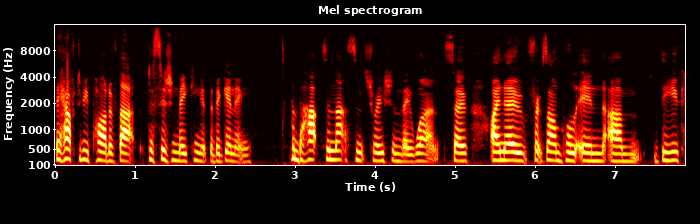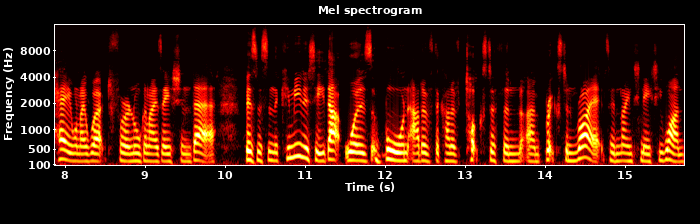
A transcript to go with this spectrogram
they have to be part of that decision making at the beginning. And perhaps in that situation they weren't. So I know, for example, in um, the UK, when I worked for an organisation there, Business in the Community, that was born out of the kind of Toxteth and um, Brixton riots in 1981.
